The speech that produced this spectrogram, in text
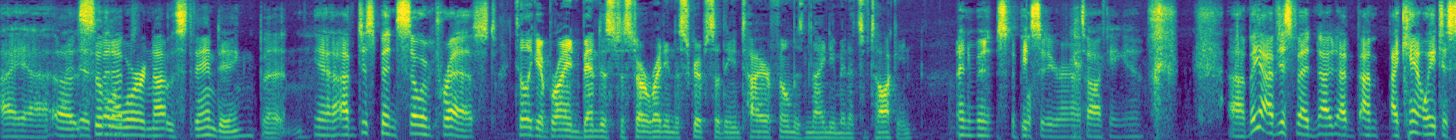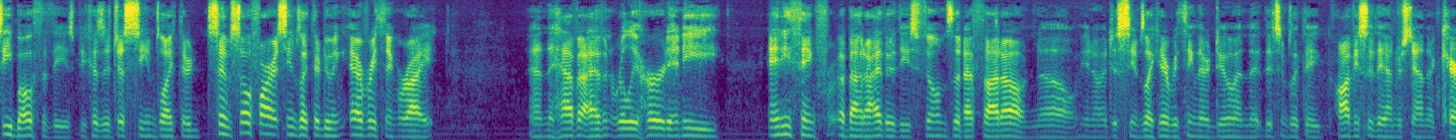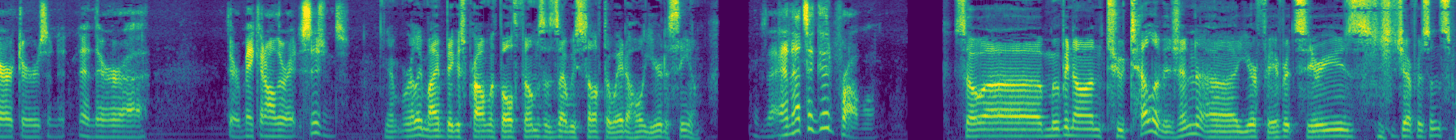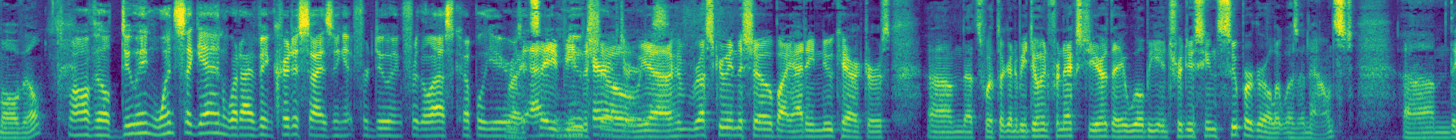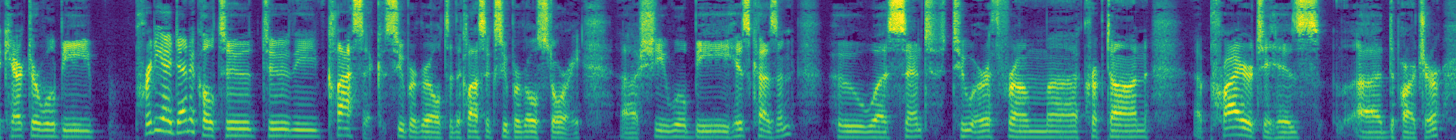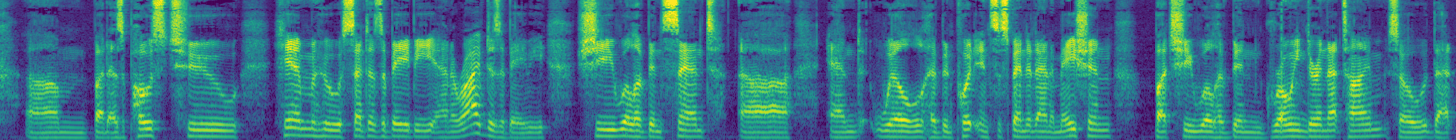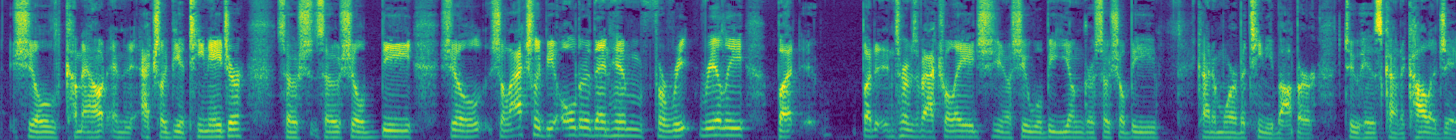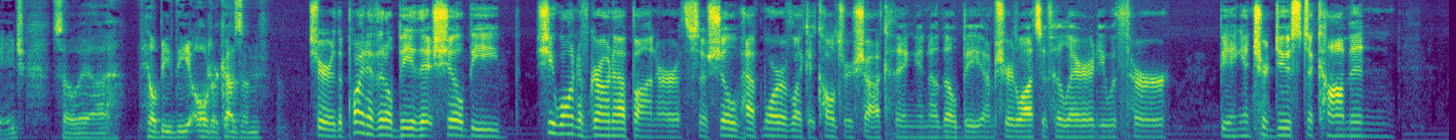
I uh, Uh, it's- Civil but I've- War notwithstanding, but Yeah, I've just been so impressed. until I get Brian Bendis to start writing the script, so the entire film is ninety minutes of talking. Ninety minutes of people sitting around talking. Yeah, uh, but yeah, I've just been I, I, I'm I can't wait to see both of these because it just seems like they're so so far it seems like they're doing everything right, and they have I haven't really heard any anything for, about either of these films that I've thought oh no you know it just seems like everything they're doing it, it seems like they obviously they understand their characters and and they're uh, they're making all the right decisions. Yeah, really, my biggest problem with both films is that we still have to wait a whole year to see them. Exactly. And that's a good problem. So, uh, moving on to television, uh, your favorite series, Jefferson Smallville. Smallville doing once again what I've been criticizing it for doing for the last couple of years. Right, saving new the show. characters. Yeah, rescuing the show by adding new characters. Um, that's what they're going to be doing for next year. They will be introducing Supergirl. It was announced. Um, the character will be pretty identical to to the classic Supergirl, to the classic Supergirl story. Uh, she will be his cousin, who was sent to Earth from uh, Krypton uh, prior to his uh, departure. Um, but as opposed to him, who was sent as a baby and arrived as a baby, she will have been sent uh, and will have been put in suspended animation. But she will have been growing during that time, so that she'll come out and actually be a teenager. So, so she'll be she'll she'll actually be older than him for re- really, but but in terms of actual age, you know, she will be younger, so she'll be kind of more of a teeny bopper to his kind of college age. So uh, he'll be the older cousin. Sure. The point of it'll be that she'll be she won't have grown up on Earth, so she'll have more of like a culture shock thing. You know, there'll be I'm sure lots of hilarity with her being introduced to common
